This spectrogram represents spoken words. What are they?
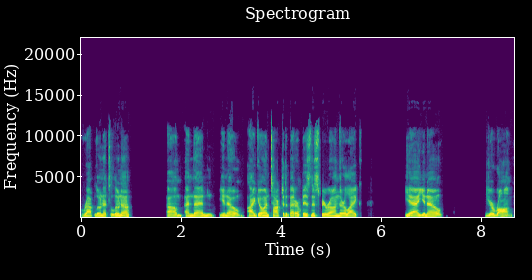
wrap Luna to Luna? Um, and then, you know, I go and talk to the Better Business Bureau and they're like, yeah, you know, you're wrong.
